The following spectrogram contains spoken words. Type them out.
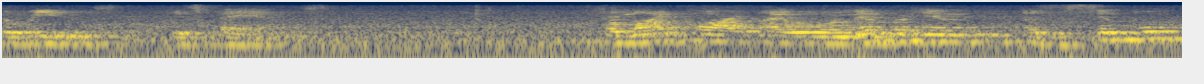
the readers, his fans. For my part, I will remember him as a simple,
